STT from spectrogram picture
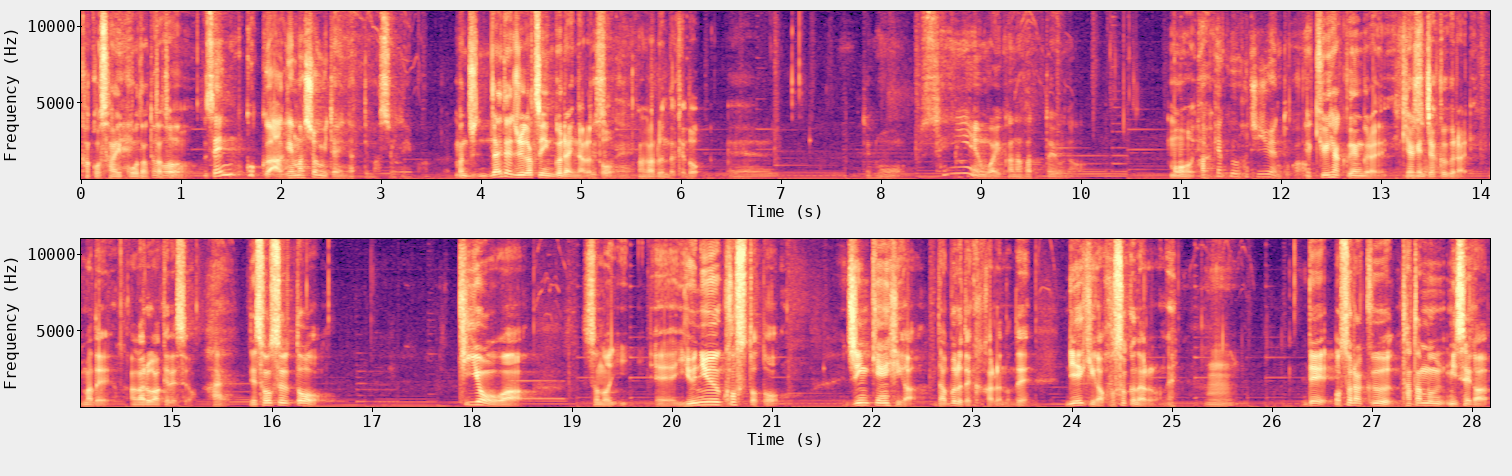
過去最高だったと思う、と全国上げましょうみたいになってますよね今、まあ、じ大体10月ぐらいになると上がるんだけど、えーでも1000円はいかなかったような。もう880円とか。900円ぐらい900円弱ぐらいまで上がるわけですよ。はい。でそうすると企業はその、えー輸入コストと人件費がダブルでかかるので利益が細くなるのね。うんでおそらく畳む店が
